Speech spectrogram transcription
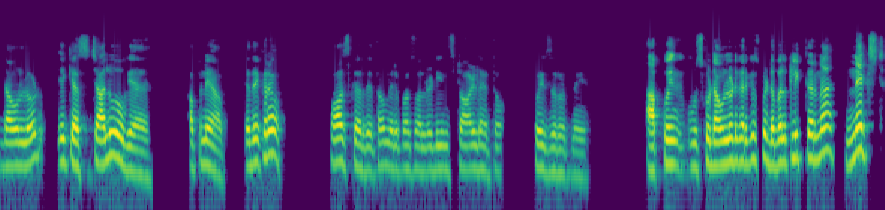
डाउनलोड, ये क्या चालू हो गया है? अपने आप। ये देख रहे हो? पॉज कर देता हूँ, मेरे पास ऑलरेडी इंस्टॉल्ड है तो कोई ज़रूरत नहीं है। आपको उसको डाउनलोड करके उस पर डबल क्लिक करना नेक्स्ट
